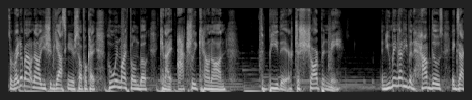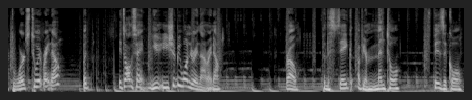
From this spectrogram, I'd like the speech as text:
So right about now, you should be asking yourself, okay, who in my phone book can I actually count on to be there to sharpen me? And you may not even have those exact words to it right now, but it's all the same. You you should be wondering that right now. Bro, for the sake of your mental, physical,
